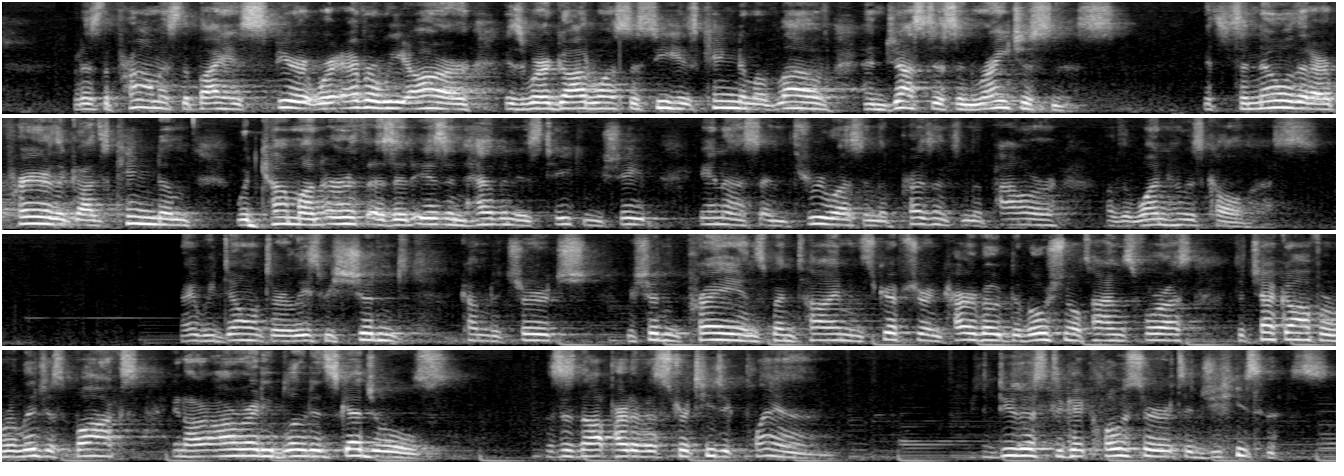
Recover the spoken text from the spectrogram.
but as the promise that by His Spirit, wherever we are, is where God wants to see His kingdom of love and justice and righteousness. It's to know that our prayer that God's kingdom would come on earth as it is in heaven is taking shape in us and through us in the presence and the power of the one who has called us. Right? We don't, or at least we shouldn't, come to church. We shouldn't pray and spend time in Scripture and carve out devotional times for us to check off a religious box in our already bloated schedules. This is not part of a strategic plan. We should do this to get closer to Jesus,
